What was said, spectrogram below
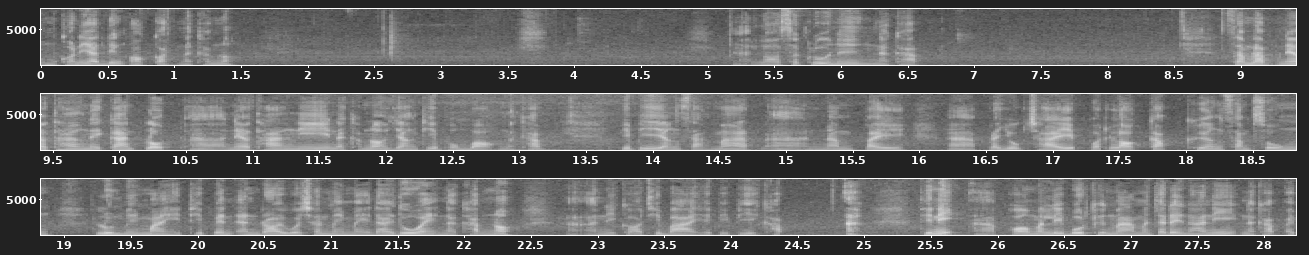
ผมขออนุญาตดึงออกก่อนนะครับเนาะรอสักครู่หนึงนะครับสำหรับแนวทางในการปลดแนวทางนี้นะครับเนาะอย่างที่ผมบอกนะครับ พี่ๆยังสามารถนำไปประยุกต์ใช้ปลดล็อกกับเครื่องซัมซุงรุ่นใหม่ ๆ ที่เป็น Android เวอร์ชันใหม่ ๆ ได้ด้วยนะครับเนาะอันนี้ก็อธิบายให้พี่ๆครับ อะทีนี้อาพอมันรีบูตขึ้นมามันจะได้หน้านี้นะครับให้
